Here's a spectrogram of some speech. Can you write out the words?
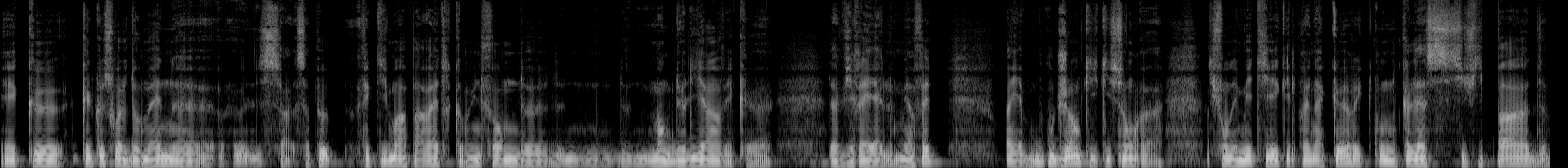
et que, quel que soit le domaine, euh, ça, peut effectivement apparaître comme une forme de, manque de lien avec euh, la vie réelle. Mais en fait, il y a beaucoup de gens euh, qui font des métiers qu'ils prennent à cœur et qu'on ne classifie pas de,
